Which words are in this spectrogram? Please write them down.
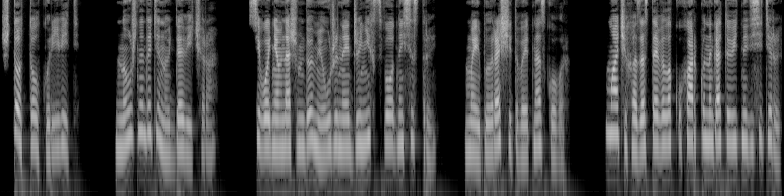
Что толку реветь? Нужно дотянуть до вечера. Сегодня в нашем доме ужинает жених сводной сестры. Мейбл рассчитывает на сговор. Мачеха заставила кухарку наготовить на десятерых.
